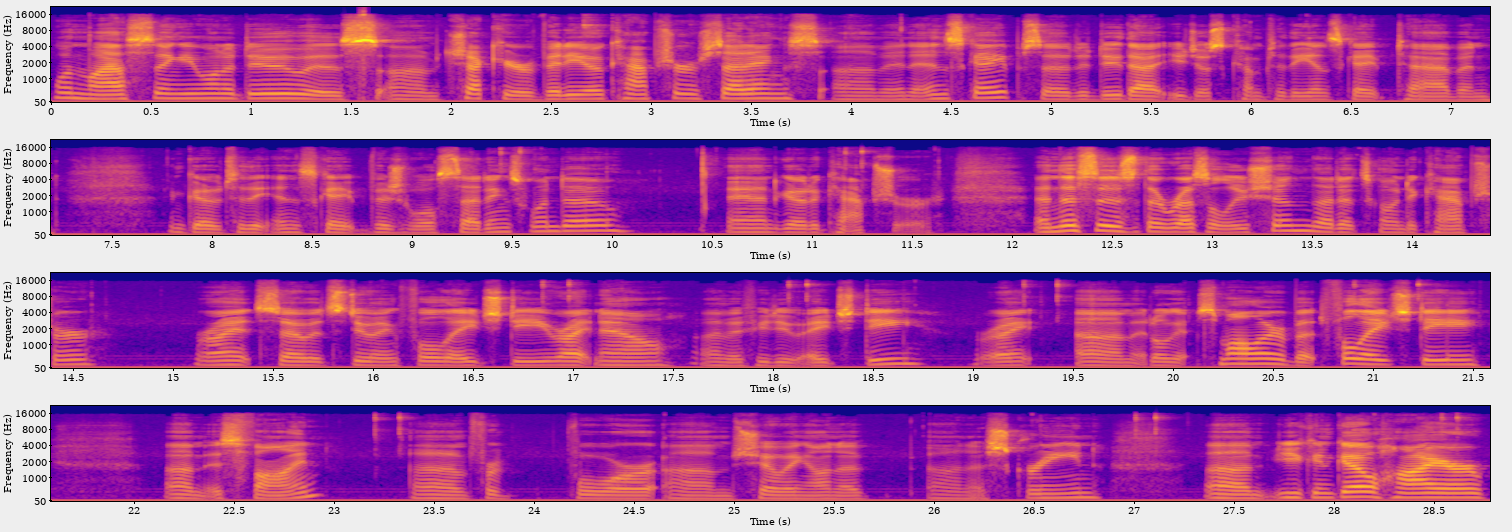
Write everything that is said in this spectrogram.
One last thing you want to do is um, check your video capture settings um, in Enscape. So to do that, you just come to the Enscape tab and, and go to the Enscape Visual Settings window and go to Capture. And this is the resolution that it's going to capture right? So it's doing full HD right now. Um, if you do HD, right, um, it'll get smaller, but full HD um, is fine um, for for um, showing on a on a screen. Um, you can go higher,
